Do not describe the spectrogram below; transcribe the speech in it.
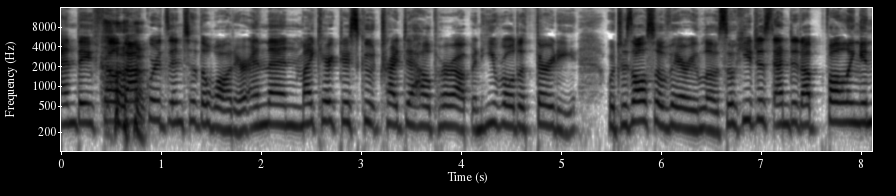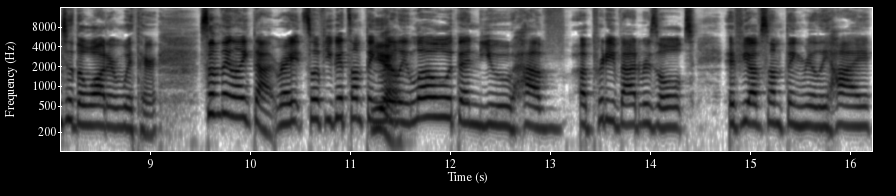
and they fell backwards into the water. And then my character Scoot tried to help her up and he rolled a 30, which was also very low. So he just ended up falling into the water with her. Something like that, right? So if you get something Yeah. really low, then you have a pretty bad result. If you have something really high,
